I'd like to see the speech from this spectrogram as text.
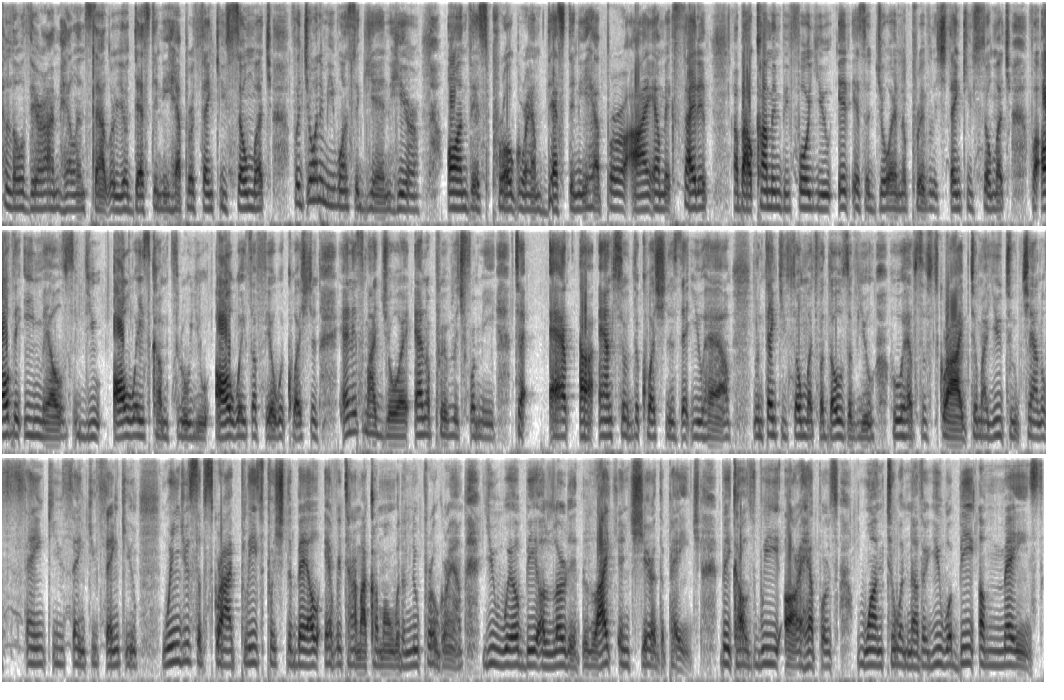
Hello there, I'm Helen Saddler, your Destiny Helper. Thank you so much for joining me once again here on this program, Destiny Helper. I am excited about coming before you. It is a joy and a privilege. Thank you so much for all the emails. You always come through, you always are filled with questions, and it's my joy and a privilege for me to uh, answer the questions that you have. And thank you so much for those of you who have subscribed to my YouTube channel. Thank you, thank you, thank you. When you subscribe, please push the bell every time I come on with a new program. You will be alerted. Like and share the page because we are helpers one to another. You will be amazed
